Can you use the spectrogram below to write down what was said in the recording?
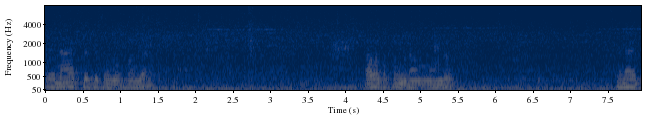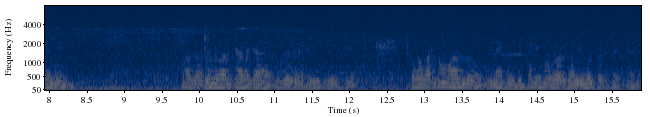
వినాయక చవితి సందర్భంగా పాలకుప్పం గ్రామం ముందు వినాయకుని ఒక రెండు వర్గాలుగా విభజించి ఒక వర్గం వాళ్ళు వినాయకుని పెట్టారు ఇంకొక వర్గం ఇంకో చోట పెట్టారు.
